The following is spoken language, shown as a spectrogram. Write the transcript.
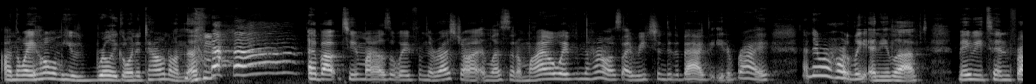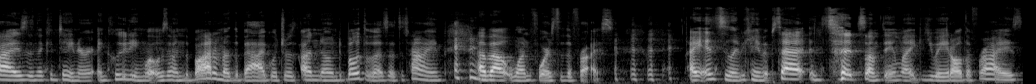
On the way home he was really going to town on them. About two miles away from the restaurant and less than a mile away from the house, I reached into the bag to eat a fry, and there were hardly any left. Maybe 10 fries in the container, including what was on the bottom of the bag, which was unknown to both of us at the time, about one fourth of the fries. I instantly became upset and said something like, You ate all the fries.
